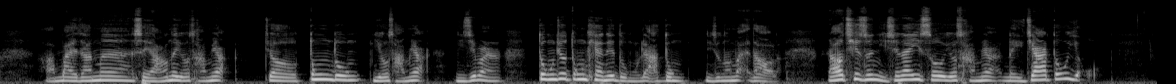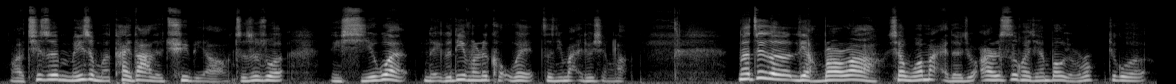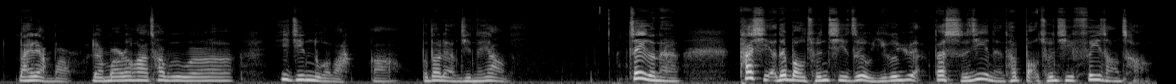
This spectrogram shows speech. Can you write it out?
啊买咱们沈阳的油茶面，叫东东油茶面。你基本上冬就冬天的冬，俩冬你就能买到了。然后其实你现在一搜油茶面，哪家都有啊，其实没什么太大的区别啊，只是说你习惯哪个地方的口味，自己买就行了。那这个两包啊，像我买的就二十四块钱包邮，就给我。来两包，两包的话差不多一斤多吧，啊，不到两斤的样子。这个呢，它写的保存期只有一个月，但实际呢，它保存期非常长。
